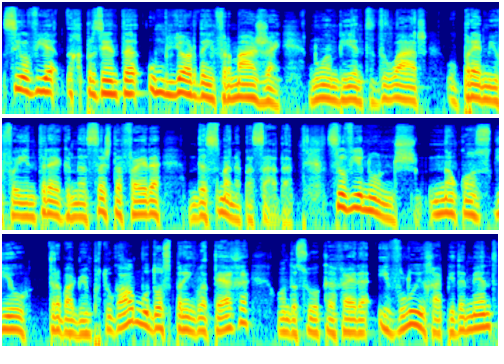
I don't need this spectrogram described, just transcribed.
Silvia representa o melhor da enfermagem num ambiente de lar. O prémio foi entregue na sexta-feira da semana passada. Silvia Nunes não conseguiu trabalho em Portugal, mudou-se para a Inglaterra, onde a sua carreira evolui rapidamente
